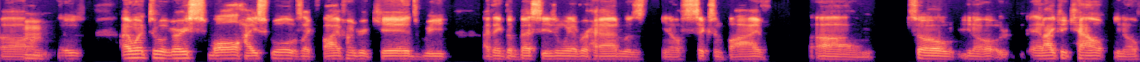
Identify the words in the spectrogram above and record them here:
Um, mm. was, I went to a very small high school. It was like 500 kids. We, I think the best season we ever had was, you know, six and five. Um, so, you know, and I could count, you know,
